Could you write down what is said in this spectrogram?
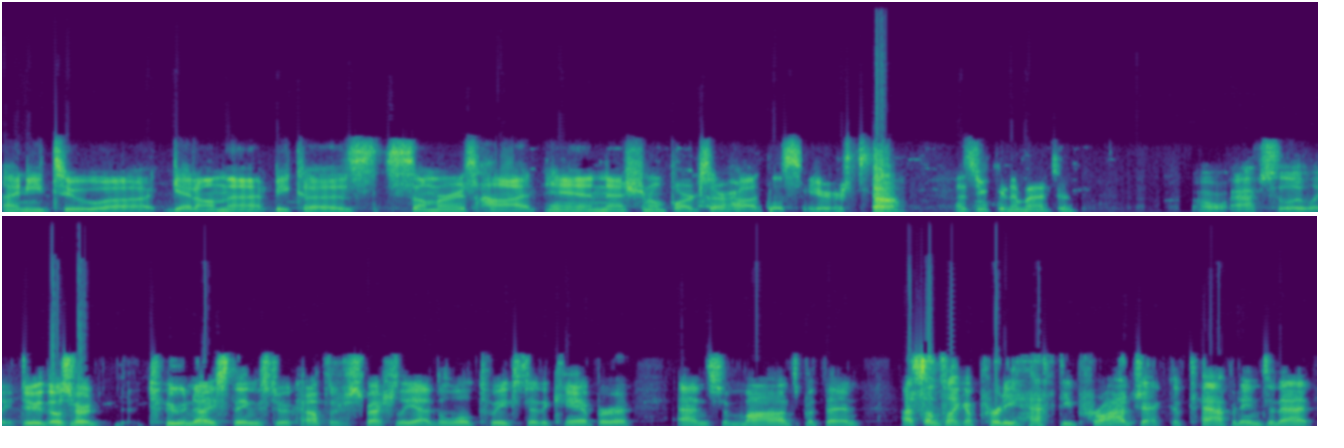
I need to uh, get on that because summer is hot and national parks are hot this year. So as you can imagine. Oh, absolutely. Dude, those are two nice things to accomplish, especially yeah, the little tweaks to the camper and some mods. But then that sounds like a pretty hefty project of tapping into that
